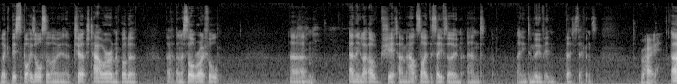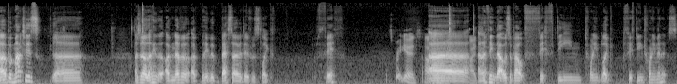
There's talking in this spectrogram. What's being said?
like this spot is awesome. I'm in a church tower and I've got a, a an assault rifle. Um, and then you're like, oh shit, I'm outside the safe zone and I need to move in thirty seconds. Right. Uh, but matches, uh, I don't know. I think that I've never. I think the best I ever did was like fifth. Pretty good. out of 100, Uh, and I think that was about 15, 20, like 15, 20 minutes.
